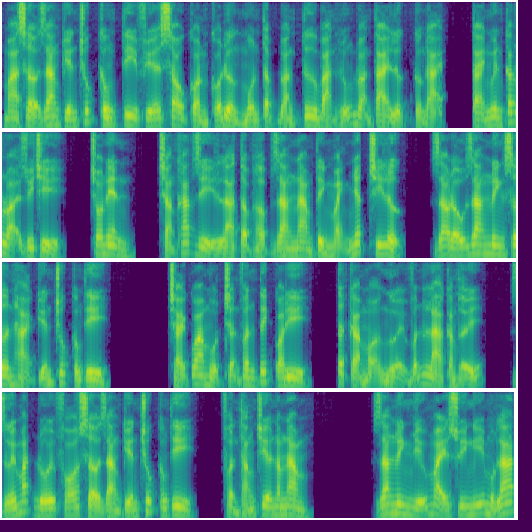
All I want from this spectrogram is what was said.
Mà sở giang kiến trúc công ty phía sau còn có đường môn tập đoàn tư bản lũng đoạn tài lực cường đại, tài nguyên các loại duy trì, cho nên, chẳng khác gì là tập hợp giang nam tỉnh mạnh nhất trí lực, giao đấu giang ninh sơn hải kiến trúc công ty. Trải qua một trận phân tích qua đi, tất cả mọi người vẫn là cảm thấy, dưới mắt đối phó sở giang kiến trúc công ty, phần thắng chia năm năm. Giang ninh nhữ mày suy nghĩ một lát,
